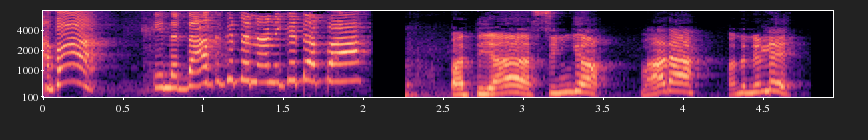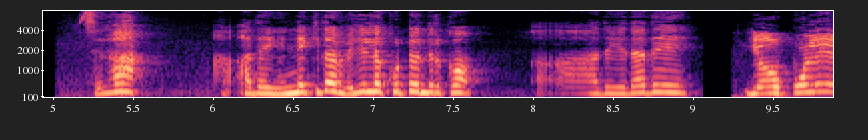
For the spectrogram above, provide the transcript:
அப்பா இந்த டாக்டர் கிட்ட நான் நிக்கட்டப்பா பாத்தியா சிங்கம்? வாடா வந்து நில்லு. செல்வா அ- அதை இன்னைக்குதான் வெளியில கூட்டு வந்திருக்கோம். அது ஏதாவது என் புள்ளைய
